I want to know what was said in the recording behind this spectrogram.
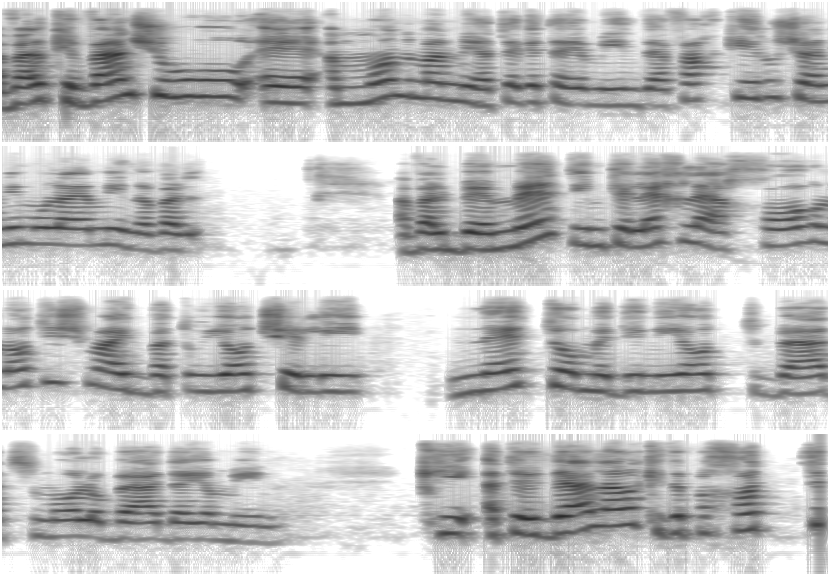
אבל כיוון שהוא אה, המון זמן מייצג את הימין, זה הפך כאילו שאני מול הימין, אבל, אבל באמת, אם תלך לאחור, לא תשמע התבטאויות שלי נטו מדיניות בעד שמאל או בעד הימין. כי אתה יודע למה? כי זה פחות uh,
